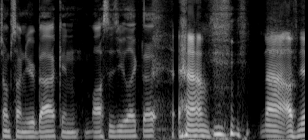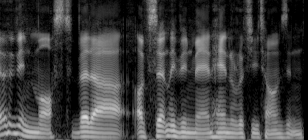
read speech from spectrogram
jumps on your back and mosses you like that? Um, nah, I've never been mossed, but uh, I've certainly been manhandled a few times in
